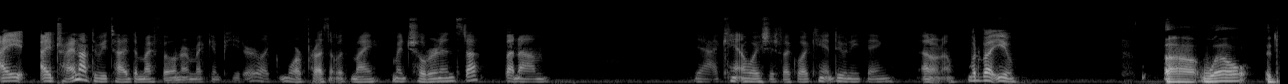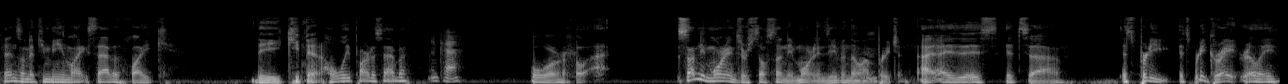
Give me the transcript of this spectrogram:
I I try not to be tied to my phone or my computer, like more present with my my children and stuff. But um, yeah, I can't always just like well, I can't do anything. I don't know. What about you? Uh, well, it depends on if you mean like Sabbath, like the keeping it holy part of Sabbath, Okay. or well, I, Sunday mornings are still Sunday mornings, even though I'm preaching. I, I, it's it's uh, it's pretty it's pretty great, really,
